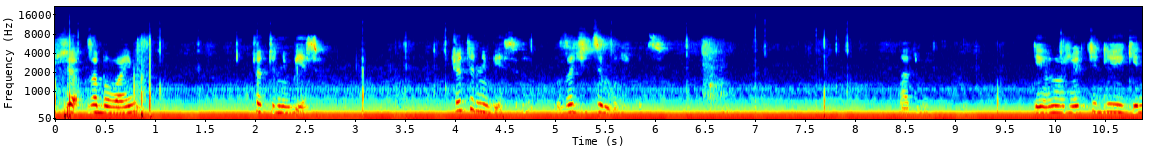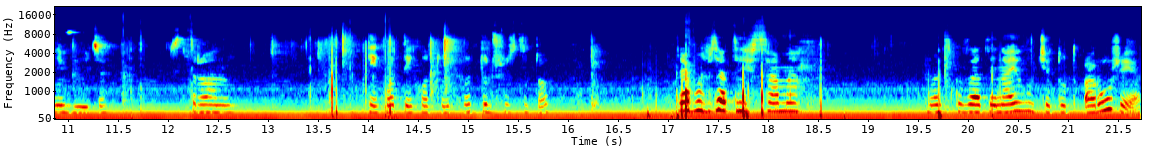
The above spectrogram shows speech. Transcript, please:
Все, забываем. Что ты не бесишь? Что ты не бесишь? Значит, цим будеш Дивно жителі, які не б'ються. Странно. Тихо, тихо, тихо, тут щось не то. Треба взяти саме, можна сказати, найвуче тут оружие.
